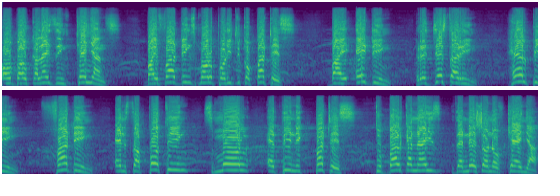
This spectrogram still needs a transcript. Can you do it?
of balkanizing Kenyans by funding small political parties, by aiding, registering, helping, funding, and supporting small ethnic parties to balkanize the nation of Kenya.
